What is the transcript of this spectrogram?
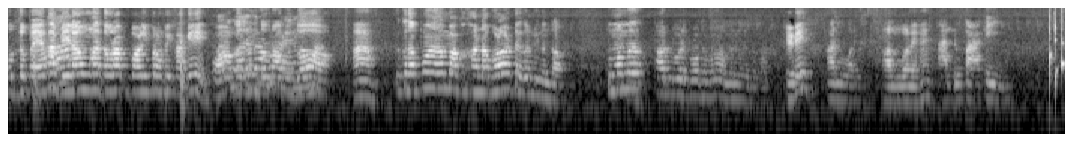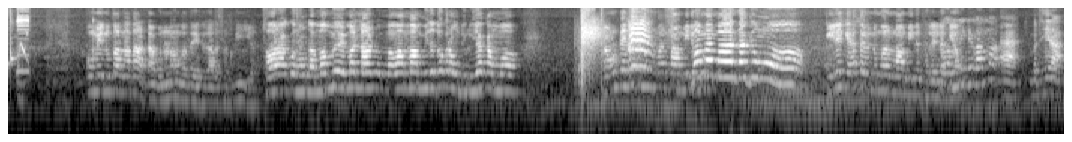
ਉਹ ਦੁਪਹਿਰ ਦਾ ਵੇਲਾ ਆਉਣਾ ਦੌਰਾ ਪਾਣੀ ਪਰੌਂਠੇ ਖਾ ਕੇ। ਵਾਹ ਕਦੋਂ ਦੌਰਾ ਬੰਦਾ ਹਾਂ। ਇੱਕ ਤਾਂ ਪਾ ਮੱਖ ਖਾਣਾ ਬੜਾ ਟੇਕਣ ਨਹੀਂ ਦਿੰਦਾ। ਤੂੰ ਮਾਮੇ ਆਲੂ ਵਾਲੇ ਪਰੌਂਠੇ ਬਣਾ ਮੈਨੂੰ ਨਹੀਂ ਪਤਾ। ਕਿਹੜੇ? ਆਲੂ ਵਾਲੇ। ਆਲੂ ਵਾਲੇ ਹੈ? ਆਲੂ ਪਾ ਕੇ। ਉਹ ਮੈਨੂੰ ਤਾਂ ਨਾ ਤਾਂ ਆਟਾ ਗੁੰਨਣਾ ਆਉਂਦਾ ਦੇਖ ਗੱਲ ਸੁਣਦੀ ਆ। ਸਾਰਾ ਕੁਝ ਹੁੰਦਾ। ਮੰਮੀ ਮੈਂ ਨਾ- ਮਾ- ਮਾਮੀ ਤਾਂ ਤੋਂ ਕਰਾਉਂਦੀ ਰਹੀ ਆ ਕੰਮ। ਕੌਣ ਕਹਿੰਦਾ ਮਾਮੀ ਮਾਮਾ ਮਾਰਦਾ ਕਿਉਂ ਆ? ਕਿਹਨੇ ਕਿਹਾ ਤੇ ਮੈਨੂੰ ਮੈਂ ਮਾਮੀ ਦੇ ਥੱਲੇ ਲੱਗਿਆ? ਮੰਮੀ ਨੇ ਮਾਮਾ। ਆ ਬਥੇਰਾ।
